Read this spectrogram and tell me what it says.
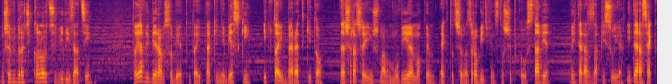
muszę wybrać kolor cywilizacji, to ja wybieram sobie tutaj taki niebieski i tutaj beretki to też raczej już mam mówiłem o tym, jak to trzeba zrobić, więc to szybko ustawię. No i teraz zapisuję. I teraz jak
